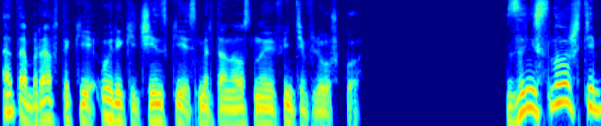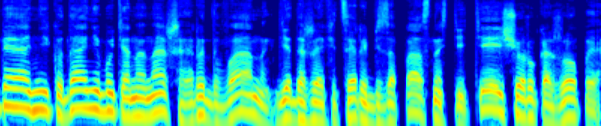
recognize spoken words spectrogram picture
отобрав-таки у Рикичински смертоносную финтифлюшку. Занесло ж тебя не куда-нибудь, а на наш Рыдван, где даже офицеры безопасности, те еще рукожопы.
